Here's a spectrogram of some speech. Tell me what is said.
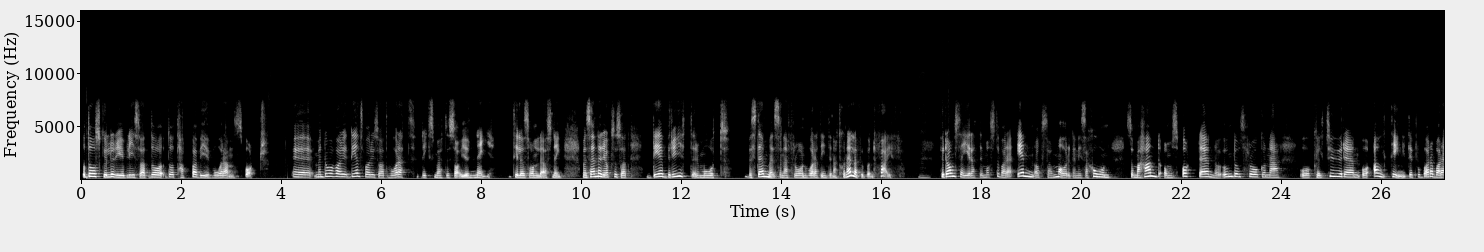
Och då skulle det ju bli så att då, då tappar vi ju våran sport. Eh, men då var det, dels var det ju så att vårat riksmöte sa ju nej till en sån lösning. Men sen är det också så att det bryter mot bestämmelserna från vårt internationella förbund FIFE. Mm. För de säger att det måste vara en och samma organisation som har hand om sporten och ungdomsfrågorna och kulturen och allting. Det får bara vara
